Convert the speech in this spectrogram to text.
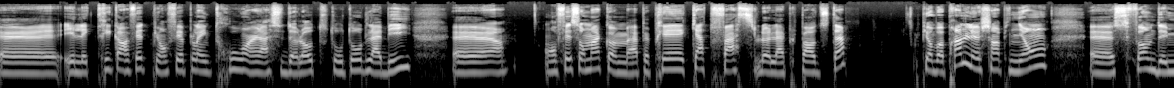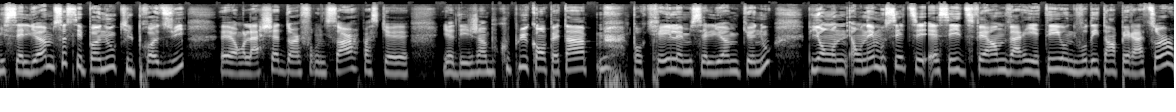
euh, électrique, en fait, puis on fait plein de trous un à la suite de l'autre tout autour de la bille. Euh, on fait sûrement comme à peu près quatre faces la plupart du temps. Puis on va prendre le champignon euh, sous forme de mycélium. Ça, c'est pas nous qui le produit. Euh, on l'achète d'un fournisseur parce que il y a des gens beaucoup plus compétents pour créer le mycélium que nous. Puis on, aime aussi essayer différentes variétés au niveau des températures.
